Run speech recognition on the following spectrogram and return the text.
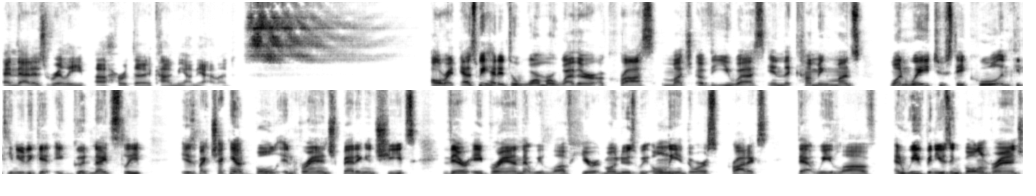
And that has really uh, hurt the economy on the island. All right, as we head into warmer weather across much of the US in the coming months, one way to stay cool and continue to get a good night's sleep is by checking out Boll and Branch bedding and sheets. They're a brand that we love here at Mo News. We only endorse products that we love. And we've been using Boll and Branch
